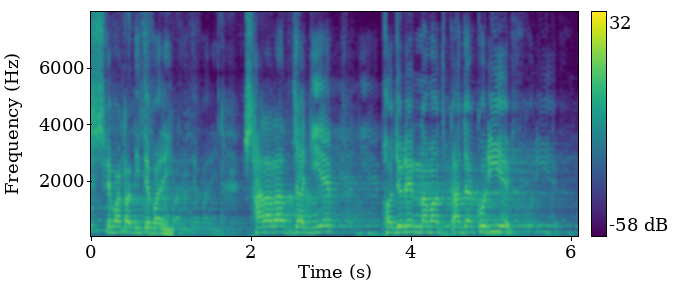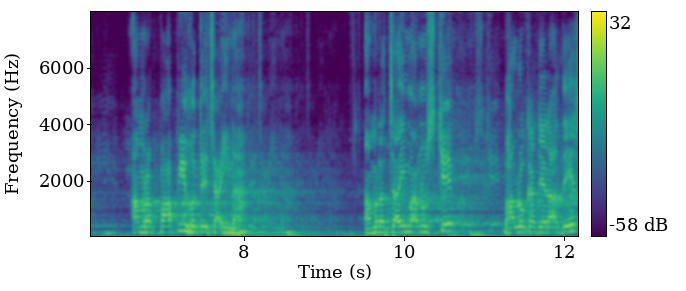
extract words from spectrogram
সেবাটা দিতে পারি। সারা রাত জাগিয়ে, ফজরের নামাজ কাজা করিয়ে আমরা পাপি হতে চাই না। আমরা চাই মানুষকে ভালো কাজের আদেশ,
